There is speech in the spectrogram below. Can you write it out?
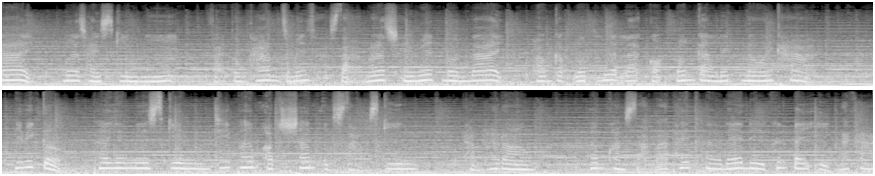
ได้ เมื่อใช้สกิลนี้ ฝ่ายตรงข้ามจะไม่สามารถใช้เวทมนต์ได้ พร้อมกับลดเลือดและเกาะป้องกันเล็กน้อยค่ะฮิมิโกะเธอยังมีสกินที่เพิ่มออปชั่นอีก 3 สกินทำให้เราเพิ่มความสามารถให้เธอได้ดีขึ้นไปอีกนะคะ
